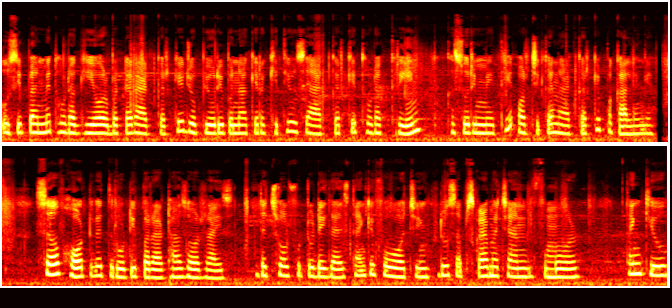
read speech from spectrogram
उसी पैन में थोड़ा घी और बटर ऐड करके जो प्योरी बना के रखी थी, उसे ऐड करके थोड़ा क्रीम कसूरी मेथी और चिकन ऐड करके पका लेंगे। Serve hot with roti parathas और rice that's all for today guys thank you for watching do subscribe my channel for more thank you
